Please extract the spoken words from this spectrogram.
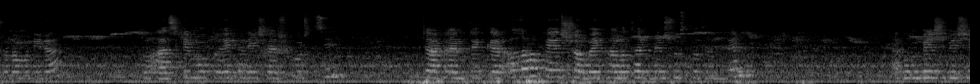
সোনামণিরা তো আজকের মতো এখানেই শেষ করছি। টাটা অ্যান্ড টেক কেয়ার আল্লাহ হাফেজ, সবাই ভালো থাকবেন, সুস্থ থাকবেন। এবং বেশি বেশি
